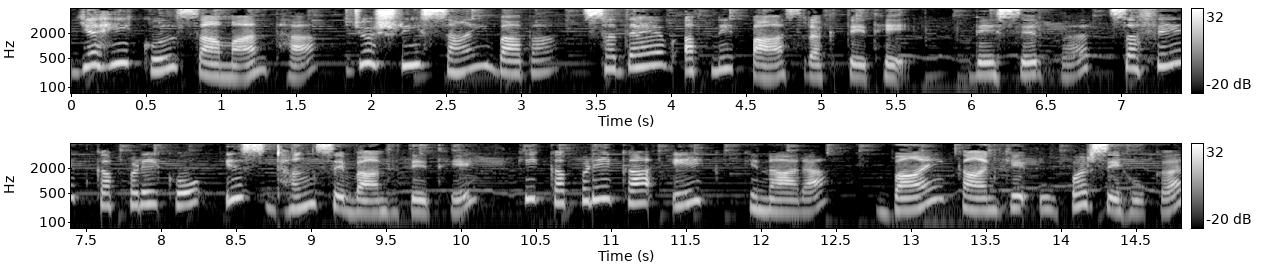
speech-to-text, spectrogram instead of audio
यही कुल सामान था जो श्री साईं बाबा सदैव अपने पास रखते थे। वे सिर पर सफ़ेद कपड़े को इस ढंग से बांधते थे कि कपड़े का एक किनारा बाएँ कान के ऊपर से होकर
